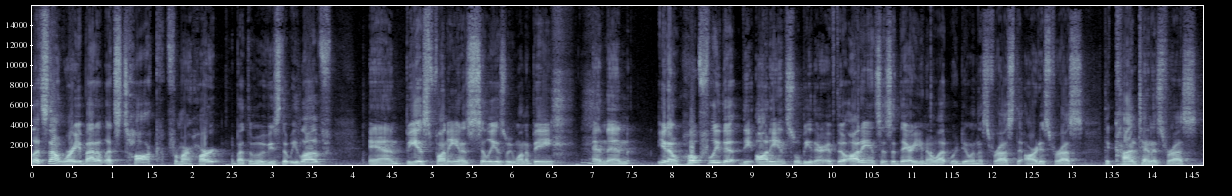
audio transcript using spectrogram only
Let's not worry about it. Let's talk from our heart about the movies that we love and be as funny and as silly as we want to be. And then, you know, hopefully the, the audience will be there. If the audience isn't there, you know what? We're doing this for us. The art is for us. The content is for us.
